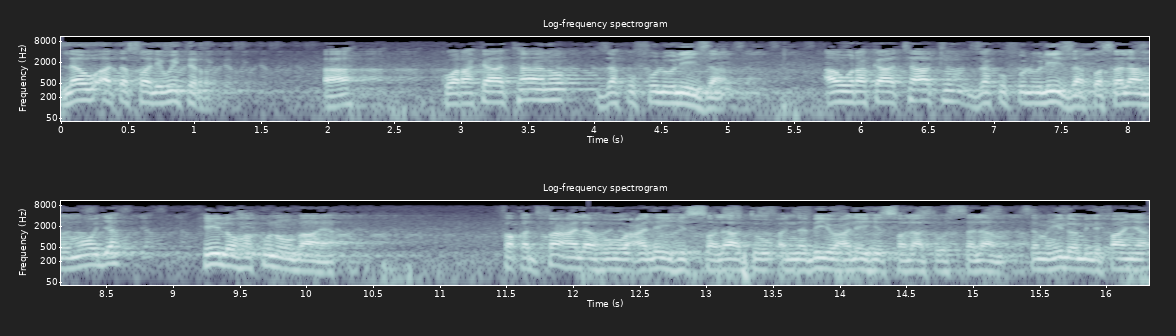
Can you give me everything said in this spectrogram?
lau atasali witr ah kwa rakaa tano za kufululiza au rakaa tatu za kufululiza kwa salamu moja hilo hakuna ubaya فقد فعله عليه الصلاة النبي عليه الصلاة والسلام. كما هيلو ملفانيا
